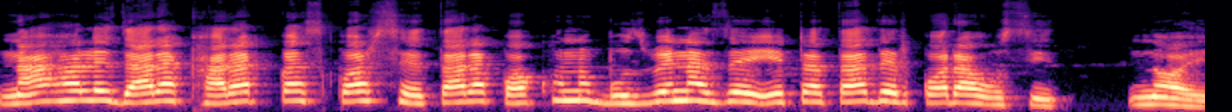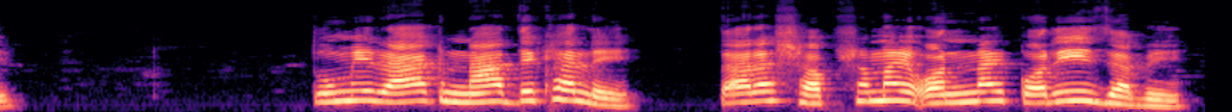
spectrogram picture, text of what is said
না হলে যারা খারাপ কাজ করছে, তারা কখনো বুঝবে না যে এটা তাদের করা উচিত নয়। তুমি রাগ না দেখালে, তারা সবসময় অন্যায় করেই যাবে।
